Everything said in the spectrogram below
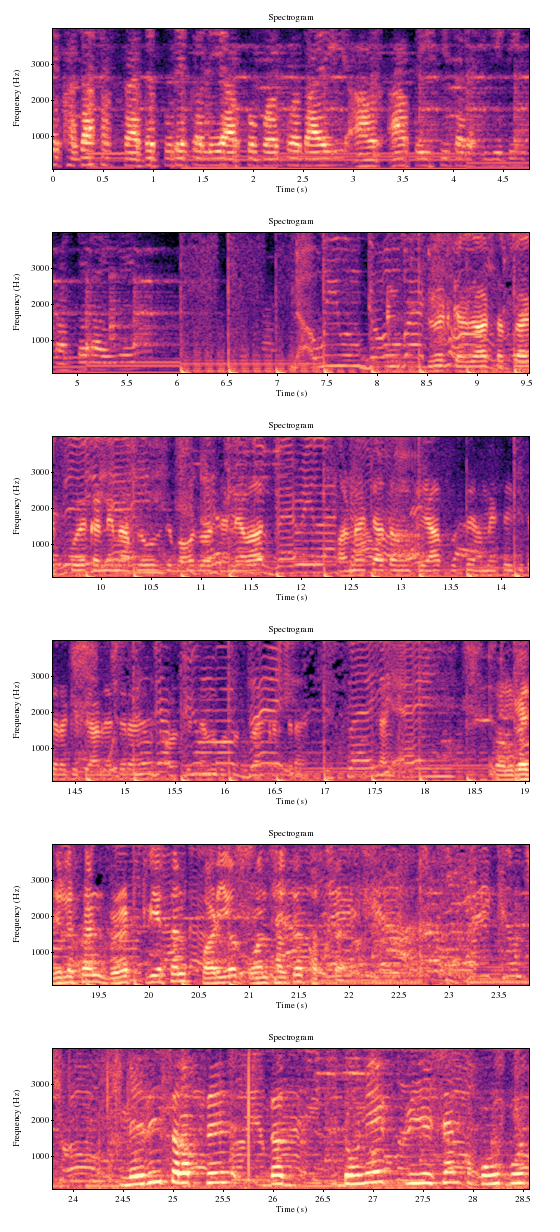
एक हज़ार सब्सक्राइबर पूरे कर लिए। आपको बहुत बधाई और आप इसी तरह एडिटिंग डोनेट के हज़ार सब्सक्राइब पूरे करने में आप लोगों के बहुत बहुत धन्यवाद। और मैं चाहता हूँ कि आप उसे हमेशा इसी तरह के प्यार देते रहें और उसके चैनल को सब्सक्राइब करते रहें। Congratulation donate creation for your one thousand subscribe मेरी तरफ़ से द डोनेट क्रिएशन को बहुत बहुत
